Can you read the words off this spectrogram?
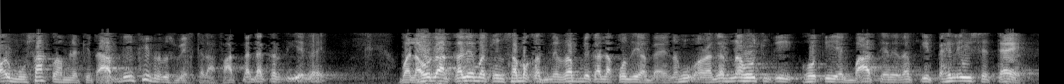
और मूसा को हमने किताब दी थी, फिर उसमें इख्तलाफात पैदा कर दिए गए। वलौला कलेमत उन सबकत में रब का लकुद या बैन और अगर न हो चुकी, होती एक बात तेरे रब की पहले ही से तय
